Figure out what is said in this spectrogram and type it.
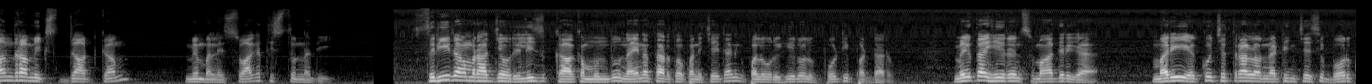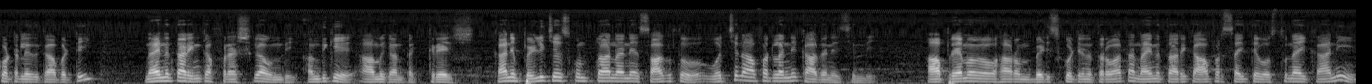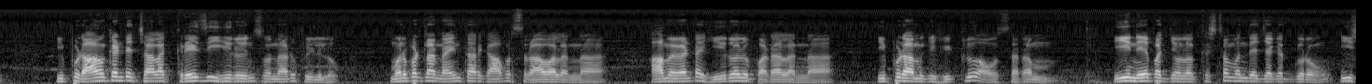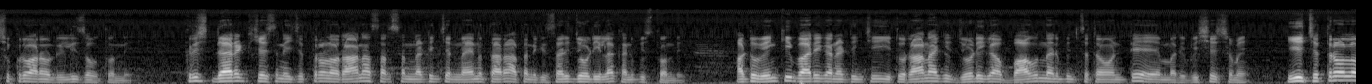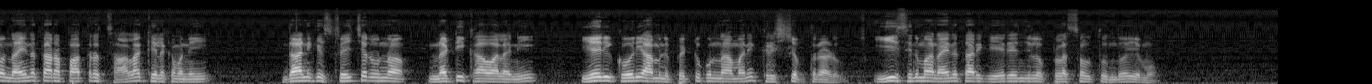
Andhramix dot com మిమ్మల్ని స్వాగతిస్తున్నది. Sri Rama Rajyam release కాకముందు నయనతారతో పనిచేయడానికి పలువురు హీరోలు పోటీ పడ్డారు. మిగతా హీరోయిన్స్ మాదిరిగా మరీ ఎక్కువ చిత్రాల్లో నటించేసి బోర్ కొట్టలేదు కాబట్టి నయనతార ఇంకా ఫ్రెష్గా ఉంది. అందుకే ఆమెకు అంత క్రేజ్. కానీ పెళ్ళి చేసుకుంటాననే సాగుతో వచ్చిన ఆఫర్లన్నీ కాదనేసింది. ఆ ప్రేమ వ్యవహారం బెడిసికొట్టిన తర్వాత నయనతారకి ఆఫర్స్ అయితే వస్తున్నాయి కానీ ఇప్పుడు ఆమె కంటే చాలా క్రేజీ హీరోయిన్స్ ఉన్నారు ఫీల్డ్లో. మునపట్ల నయనతారకి ఆఫర్స్ రావాలన్నా ఆమె వెంట హీరోలు పడాలన్నా ఇప్పుడు ఆమెకి హిట్లు అవసరం. ఈ నేపథ్యంలో కృష్ణవందే జగద్గురం ఈ శుక్రవారం రిలీజ్ అవుతుంది. క్రిష్ డైరెక్ట్ చేసిన ఈ చిత్రంలో రానా సరసన్ నటించిన నయనతార అతనికి సరిజోడీలా కనిపిస్తోంది. అటు వెంకీ భారీగా నటించి ఇటు రానాకి జోడీగా బాగుందనిపించటం అంటే మరి విశేషమే. ఈ చిత్రంలో నయనతార పాత్ర చాలా కీలకమని దానికి స్ట్రెచర్ ఉన్న నటి కావాలని ఏరి కోరి ఆమెను పెట్టుకున్నామని క్రిష్ చెప్తున్నాడు. ఈ సినిమా నయనతారకి ఏ రేంజ్లో ప్లస్ అవుతుందో ఏమో.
